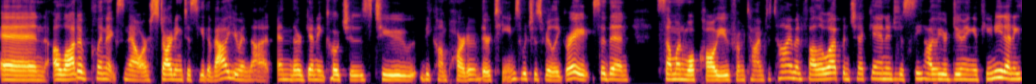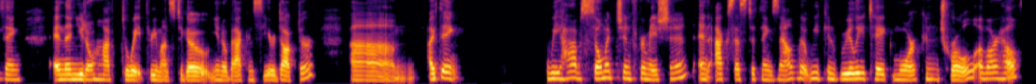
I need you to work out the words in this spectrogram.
And a lot of clinics now are starting to see the value in that, and they're getting coaches to become part of their teams, which is really great. So then someone will call you from time to time and follow up and check in and just see how you're doing if you need anything. And then you don't have to wait three months to go, you know, back and see your doctor. Um, I think we have so much information and access to things now that we can really take more control of our health.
